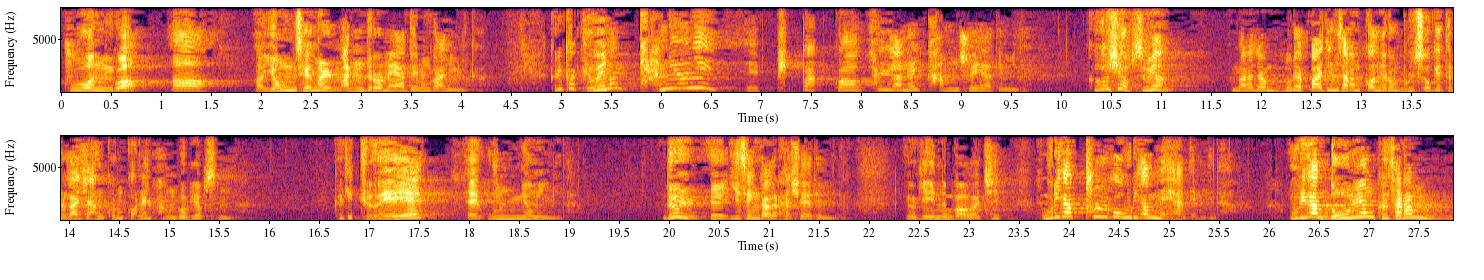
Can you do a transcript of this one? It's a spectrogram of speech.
구원과 아, 아, 영생을 만들어내야 되는 거 아닙니까? 그러니까 교회는 당연히 핍박과 환란을 감수해야 됩니다. 그것이 없으면 말하자면 물에 빠진 사람 꺼내로 물 속에 들어가지 않고는 꺼낼 방법이 없습니다. 그게 교회의 운명입니다. 늘 이 생각을 하셔야 됩니다. 여기에 있는 바와 같이 우리가 풀고 우리가 매야 됩니다. 우리가 놓으면 그 사람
